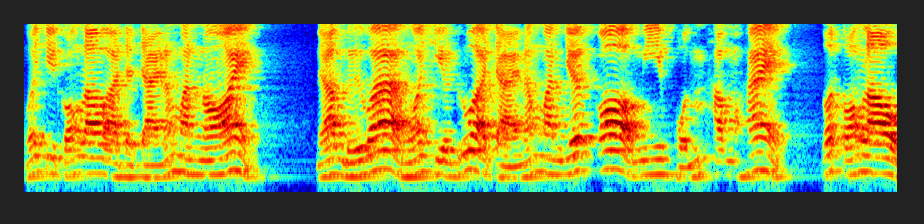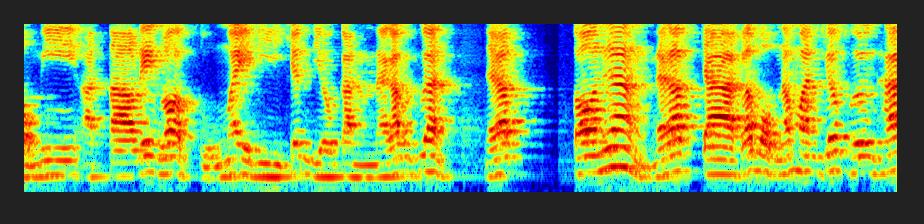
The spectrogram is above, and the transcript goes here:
หัวฉีดของเราอาจจะจ่ายน้ำมันน้อยนะครับหรือว่าหัวฉีดรั่วจ่ายน้ำมันเยอะก็มีผลทำให้ รถของเรามีอัตราเร่งรอบสูงไม่ดีเช่นเดียวกันนะครับเพื่อนๆนะครับ ต่อเนื่องนะครับจากระบบน้ำมันเชื้อเพลิงถ้า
